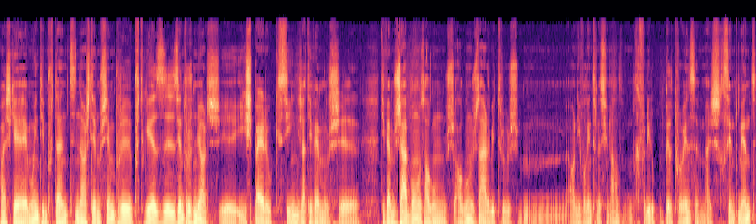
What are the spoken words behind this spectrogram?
Eu acho que é muito importante nós termos sempre portugueses entre os melhores. E, espero que sim. Já tivemos, eh, tivemos já bons alguns, alguns árbitros hum, ao nível internacional. Referir o Pedro Proença, mais recentemente.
